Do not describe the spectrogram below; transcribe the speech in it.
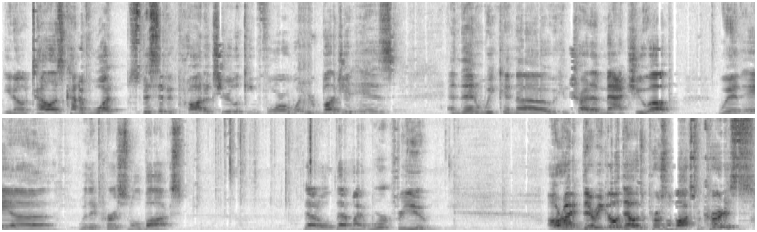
you know, tell us kind of what specific products you're looking for, what your budget is, and then we can uh, we can try to match you up with a uh, with a personal box. That'll that might work for you. All right, there we go. That was a personal box for Curtis.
